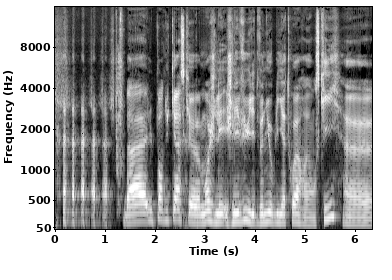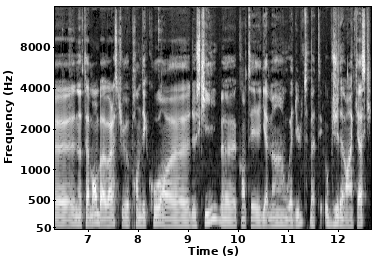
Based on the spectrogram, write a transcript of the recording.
bah, le port du casque, euh, moi je l'ai vu, il est devenu obligatoire euh, en ski, euh, notamment bah, voilà, si tu veux prendre des cours de ski quand tu es gamin ou adulte, bah, tu es obligé d'avoir un casque.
